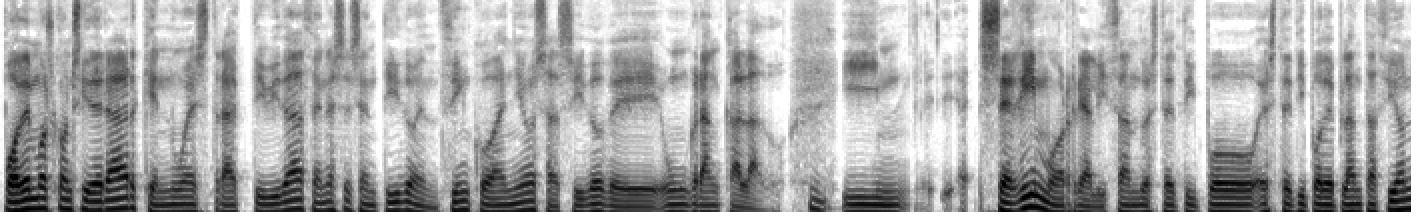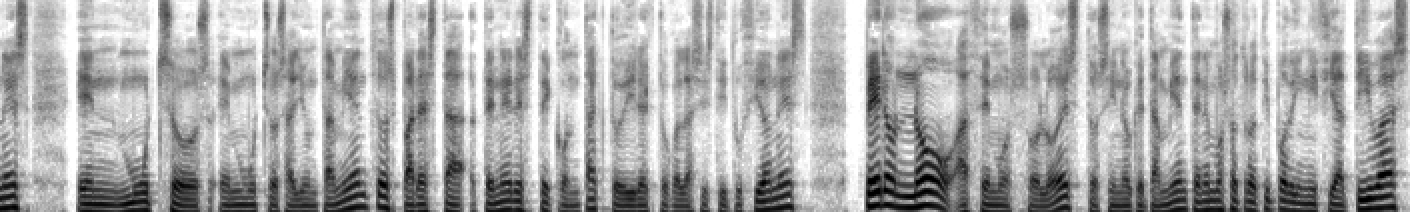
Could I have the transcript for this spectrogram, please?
podemos considerar que nuestra actividad en ese sentido en cinco años ha sido de un gran calado mm. y eh, seguimos realizando este tipo este tipo de plantaciones en muchos en muchos ayuntamientos para esta, tener este contacto directo con las instituciones pero no hacemos solo esto sino que también tenemos otro tipo de iniciativas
